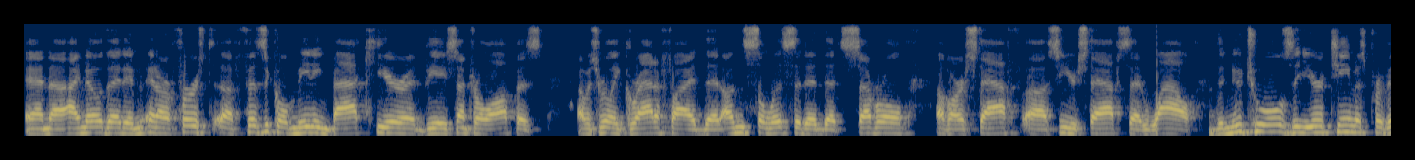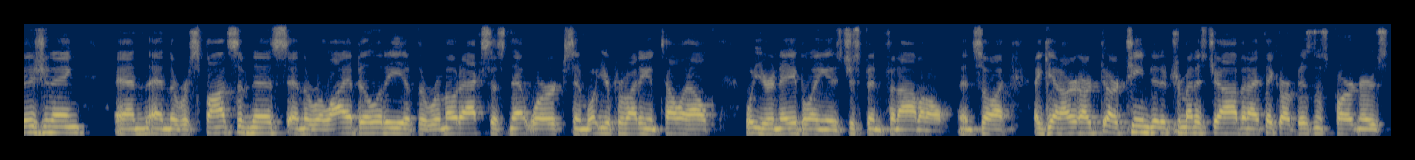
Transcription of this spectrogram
and uh, I know that in in our first uh, physical meeting back here at VA Central Office, I was really gratified that unsolicited that several of our staff, uh, senior staff, said, "Wow, the new tools that your team is provisioning." And, and the responsiveness and the reliability of the remote access networks and what you're providing in telehealth, what you're enabling has just been phenomenal. And so, I, again, our, our, our team did a tremendous job, and I think our business partners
